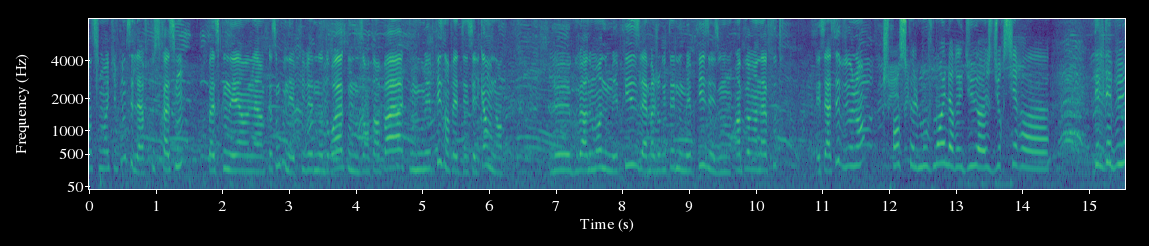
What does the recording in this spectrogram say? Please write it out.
Sentiment qui prime, c'est de la frustration parce qu'on a l'impression qu'on est privé de nos droits, qu'on nous entend pas, qu'on nous méprise en fait. C'est le cas, le gouvernement nous méprise, la majorité nous méprise et ils ont un peu rien à foutre. Et c'est assez violent. Je pense que le mouvement, il aurait dû euh, se durcir euh, dès le début,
